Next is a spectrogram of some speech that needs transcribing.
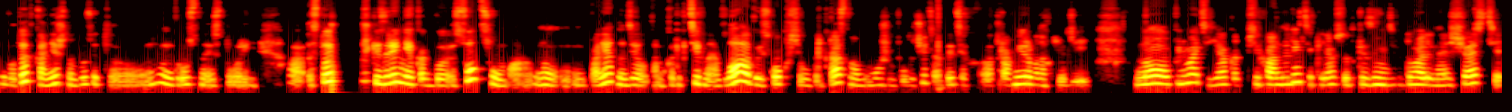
И вот это, конечно, будет э, ну, грустной историей. А с точки зрения как бы социума, ну, понятное дело, там коллективное благо и сколько всего прекрасного мы можем получить от этих э, травмированных людей. Но, понимаете, я как психоаналитик, я все-таки за индивидуальное счастье,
